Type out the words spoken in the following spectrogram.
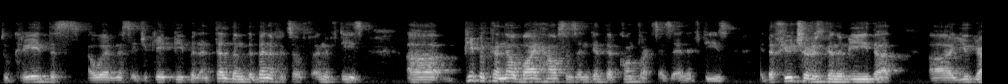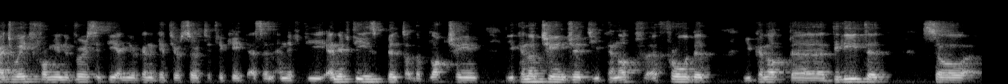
to create this awareness educate people and tell them the benefits of nfts uh, people can now buy houses and get their contracts as nfts the future is going to be that uh, you graduate from university and you're going to get your certificate as an nft nft is built on the blockchain. You cannot change it. You cannot uh, fraud it. You cannot uh, delete it. So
